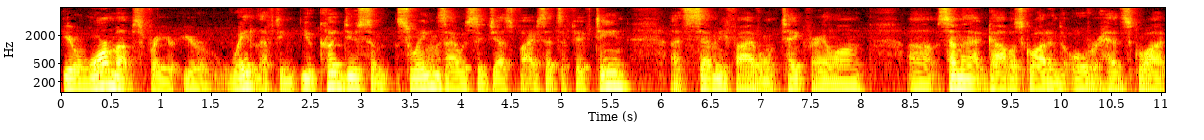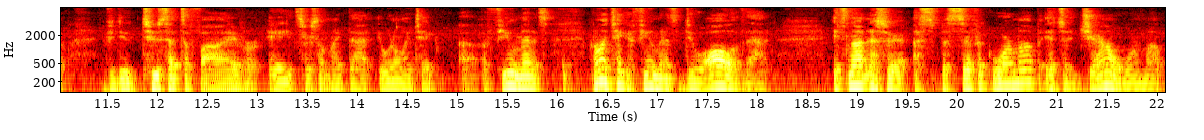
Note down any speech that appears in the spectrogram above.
your warm ups for your your weightlifting, you could do some swings. I would suggest five sets of fifteen. Uh, 75 won't take very long. Uh, some of that goblet squat into overhead squat. If you do two sets of five or eights or something like that, it would only take a few minutes. It would only take a few minutes to do all of that it's not necessarily a specific warm up, it's a general warm up,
